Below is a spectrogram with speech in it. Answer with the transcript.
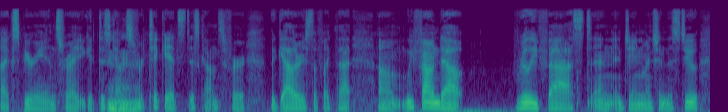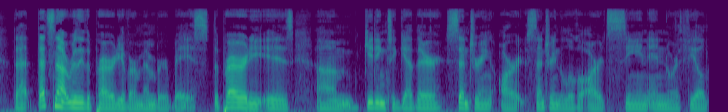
experience, right? You get discounts for tickets, discounts for the gallery, stuff like that. Um, we found out really fast and, jane mentioned this too that that's not really the priority of our member base. The priority is um, getting together centering art centering the local arts scene in northfield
